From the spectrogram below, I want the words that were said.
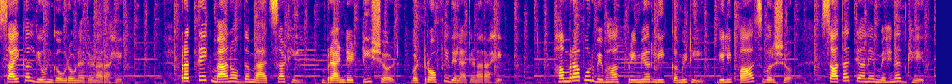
सायकल देऊन गौरवण्यात येणार आहे. प्रत्येक मॅन ऑफ द मॅचसाठी ब्रँडेड टी शर्ट व ट्रॉफी देण्यात येणार आहे. हमरापूर विभाग प्रीमियर लीग कमिटी गेली पाच वर्ष सातत्याने मेहनत घेत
